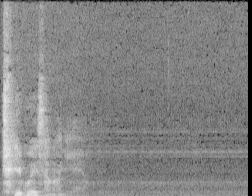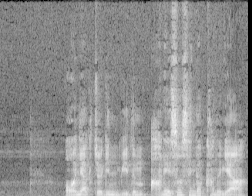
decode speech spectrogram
최고의 상황이에요. 언약적인 믿음 안에서 생각하느냐,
